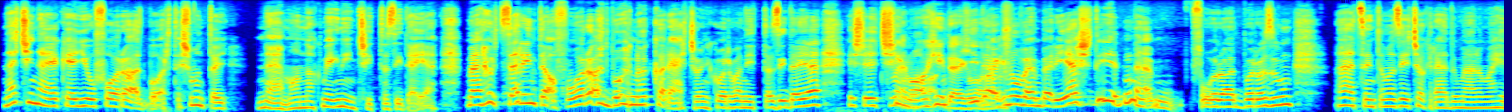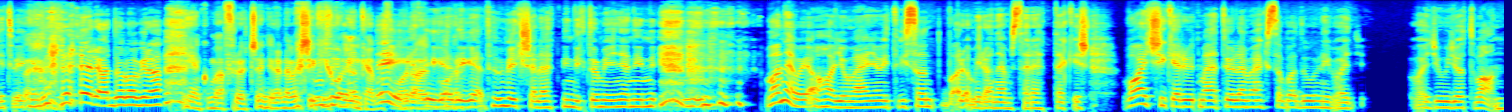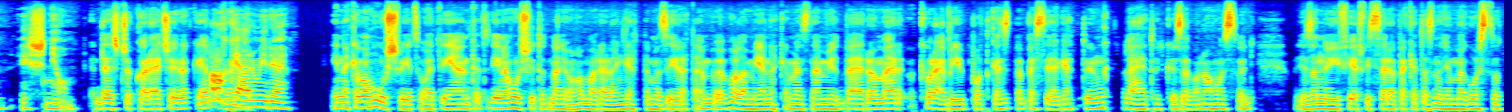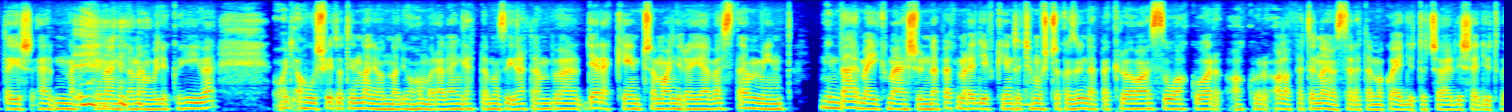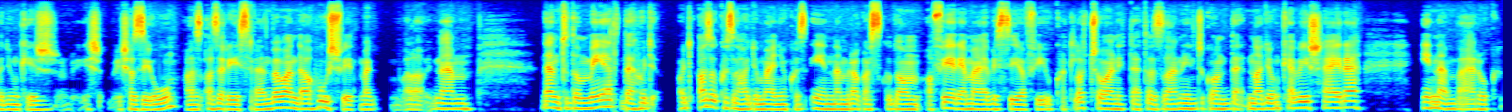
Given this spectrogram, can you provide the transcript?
ne csináljak egy jó forradbort, és mondta, hogy nem, annak még nincs itt az ideje. Mert hogy szerinte a forradbornak karácsonykor van itt az ideje, és egy Nem, sima ha hideg van. hideg novemberi estén nem forradborozunk. Hát szerintem azért csak rádumálom a hétvégén erre a dologra. Ilyenkor már fröccsönyre nem esik jól, inkább a igen, forradbor. igen, igen, mégse lehet mindig töményen inni. Van-e olyan hagyomány, amit viszont baromira nem szerettek, és vagy sikerült már tőle megszabadulni, vagy, vagy úgy ott van, és nyom. De ez csak karácsonyra kérdezem? Akármire. Én nekem a húsvét volt ilyen, tehát hogy én a húsvétot nagyon hamar elengedtem az életemből, valamiért nekem ez nem jött be erről, már korábbi podcastben beszélgettünk, lehet, hogy köze van ahhoz, hogy, hogy ez a női-férfi szerepeket az nagyon megosztotta, és ennek én annyira nem vagyok a híve, hogy a húsvétot én nagyon-nagyon hamar elengedtem az életemből. Gyerekként sem annyira élveztem, mint, mint bármelyik más ünnepet, mert egyébként, hogyha most csak az ünnepekről van szó, akkor, akkor alapvetően nagyon szeretem, akkor együtt a család is együtt vagyunk, és, és, és az jó, az, az a rész rendben van, de a húsvét meg valahogy nem, nem tudom miért, de hogy, hogy azokhoz a hagyományokhoz én nem ragaszkodom. A férjem elviszi a fiúkat locsolni, tehát azzal nincs gond, de nagyon kevés helyre. Én nem várok,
